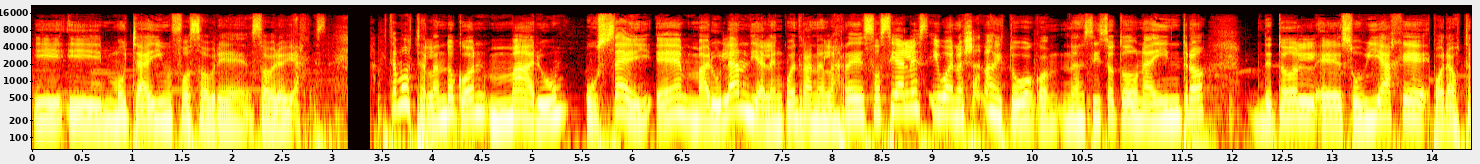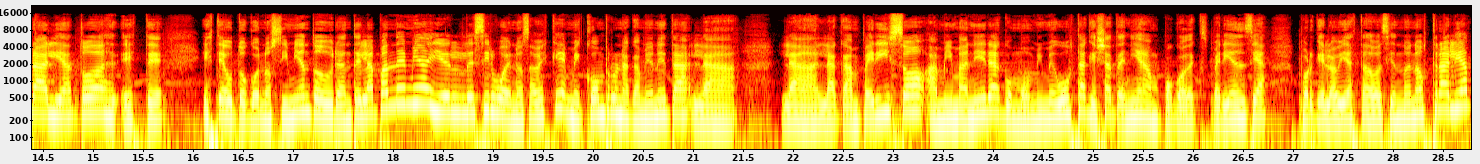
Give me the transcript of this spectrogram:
y, y mucha info sobre, sobre viajes. Estamos charlando con Maru Usei, ¿eh? Marulandia la encuentran en las redes sociales y bueno, ya nos estuvo con, nos hizo toda una intro de todo eh, su viaje por Australia, todo este, este autoconocimiento durante la pandemia y el decir, bueno, ¿sabes qué? Me compro una camioneta, la, la, la camperizo a mi manera, como a mí me gusta, que ya tenía un poco de experiencia porque lo había estado haciendo en Australia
